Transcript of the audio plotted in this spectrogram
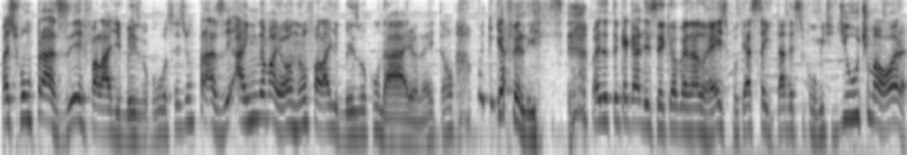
Mas foi um prazer falar de beisebol com vocês e um prazer ainda maior não falar de beisebol com o Dário, né? Então, que dia feliz. Mas eu tenho que agradecer aqui ao Bernardo Reis por ter aceitado esse convite de última hora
